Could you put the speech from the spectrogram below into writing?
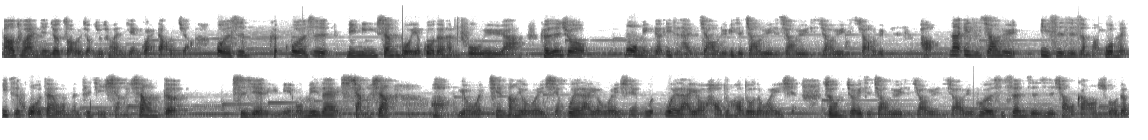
然后突然间就走一走，就突然间拐到脚，或者是可，或者是明明生活也过得很富裕啊，可是就莫名的一直很焦虑，一直焦虑，一直焦虑，一直焦虑，一直焦虑。好，那一直焦虑意思是什么？我们一直活在我们自己想象的世界里面，我们一直在想象。哦，有危，前方有危险，未来有危险，未未来有好多好多的危险，所以我们就一直焦虑，一直焦虑，一直焦虑，或者是甚至是像我刚刚说的，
